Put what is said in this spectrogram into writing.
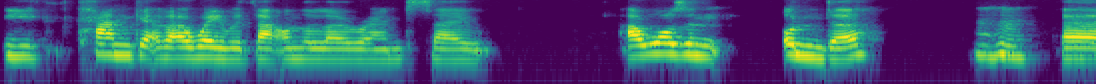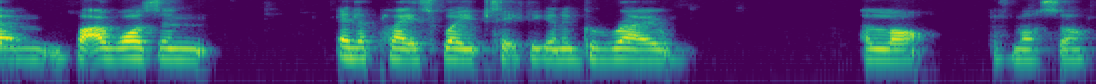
you can get that away with that on the lower end. So I wasn't under, mm-hmm. um, but I wasn't in a place where you're particularly going to grow a lot of muscle,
